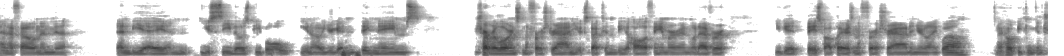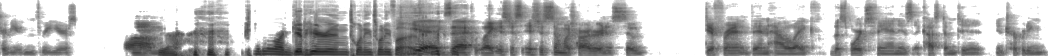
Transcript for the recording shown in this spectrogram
NFL and then the NBA, and you see those people. You know, you're getting big names. Trevor Lawrence in the first round, you expect him to be a Hall of Famer and whatever you get baseball players in the first round, and you're like, well, I hope you can contribute in three years. Um, yeah, come on, get here in 2025. yeah, exactly. Like it's just it's just so much harder, and it's so different than how like the sports fan is accustomed to interpreting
